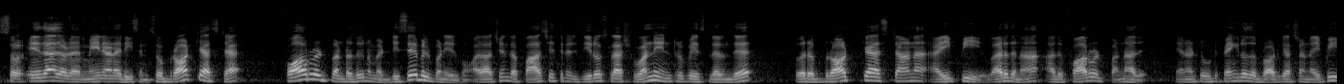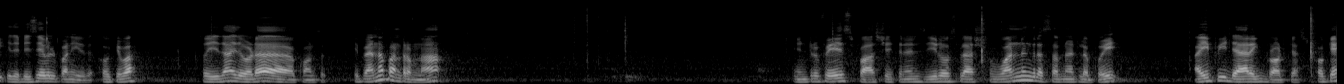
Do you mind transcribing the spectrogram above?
so இதுதான் இதோட மெயினான ரீசன் ஸோ ப்ராட்காஸ்ட்டை ஃபார்வர்ட் பண்ணுறதுக்கு நம்ம டிசேபிள் பண்ணியிருக்கோம். அதாச்சும் இந்த fast ethernet zero slash one இன்டர்ஃபேஸ்லேருந்து ஒரு ப்ராட்காஸ்டான ஐபி வருதுன்னா அது ஃபார்வர்ட் பண்ணாது. ஏன்னா டூ ஃபைங்கிற ஒரு ப்ராட்காஸ்டான ஐபி இது டிசேபிள் பண்ணிடுது. ஓகேவா ஸோ இதுதான் இதோட கான்செப்ட் இப்போ என்ன பண்ணுறோம்னா interface fast ethernet zero slash ஒன்னுங்கிற சப்நெட்டில் போய் IP direct broadcast okay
